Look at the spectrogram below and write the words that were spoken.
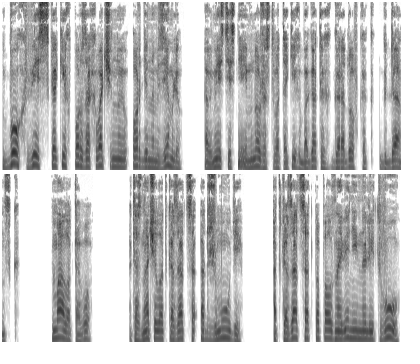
Бог весь с каких пор захваченную орденом землю, а вместе с ней множество таких богатых городов, как Гданск. Мало того, это значило отказаться от жмуди, отказаться от поползновений на Литву,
